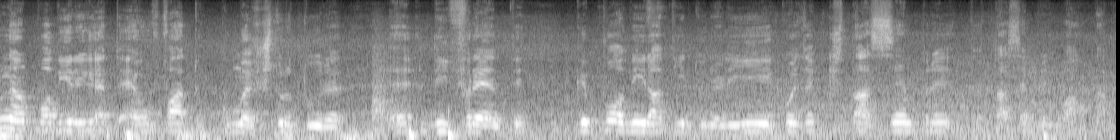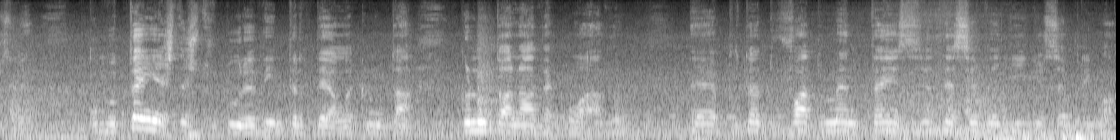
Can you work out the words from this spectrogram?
não pode ir, é um fato com uma estrutura eh, diferente, que pode ir à tinturaria, coisa que está sempre, está sempre igual, está a perceber? Como tem esta estrutura de intertela que não está, que não está nada colado, eh, portanto o fato mantém-se até ser velhinho sempre igual.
